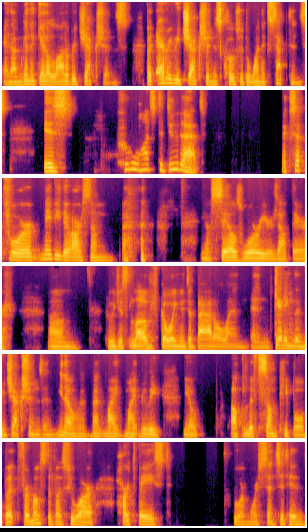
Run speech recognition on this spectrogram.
and I'm going to get a lot of rejections, but every rejection is closer to one acceptance, is who wants to do that? Except for maybe there are some, you know, sales warriors out there um, who just love going into battle and and getting the rejections, and you know that might might really you know uplift some people. But for most of us who are heart based, who are more sensitive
